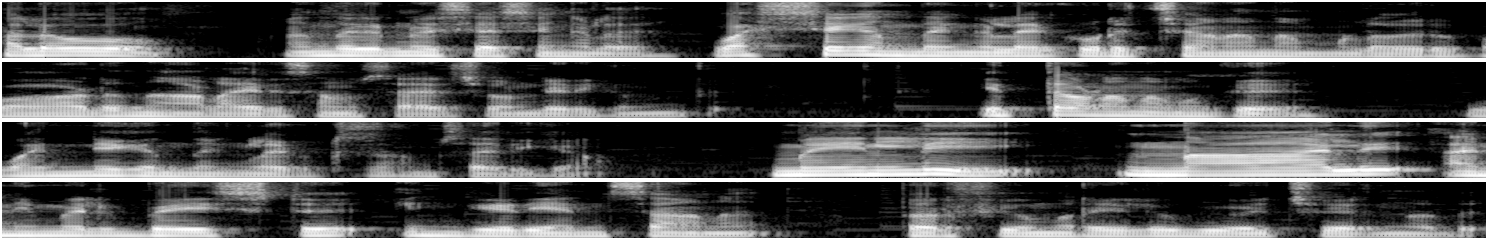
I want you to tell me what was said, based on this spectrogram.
ഹലോ എന്തൊക്കെയുണ്ട് വിശേഷങ്ങൾ വശ്യഗന്ധങ്ങളെക്കുറിച്ചാണ് നമ്മൾ ഒരുപാട് നാളായി സംസാരിച്ചുകൊണ്ടിരിക്കുന്നത്. ഇത്തവണ നമുക്ക് വന്യഗന്ധങ്ങളെ കുറിച്ച് സംസാരിക്കാം. മെയിൻലി നാല് അനിമൽ ബേസ്ഡ് ഇൻഗ്രീഡിയൻസ് ആണ് പെർഫ്യൂമറിയിൽ ഉപയോഗിച്ച് വരുന്നത്.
